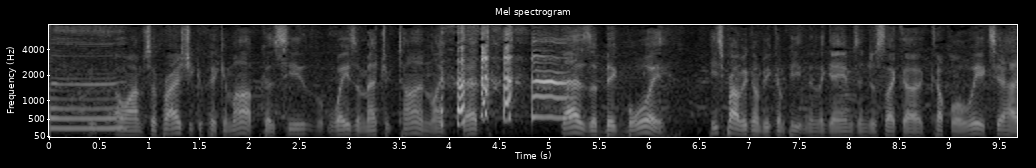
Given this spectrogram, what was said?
oh, I'm surprised you could pick him up because he weighs a metric ton. Like that, that is a big boy. He's probably going to be competing in the games in just like a couple of weeks. Yeah,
